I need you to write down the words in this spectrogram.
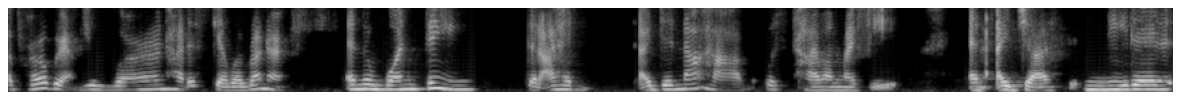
a program. You learn how to scale a runner. And the one thing that I had, I did not have was time on my feet. And I just needed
